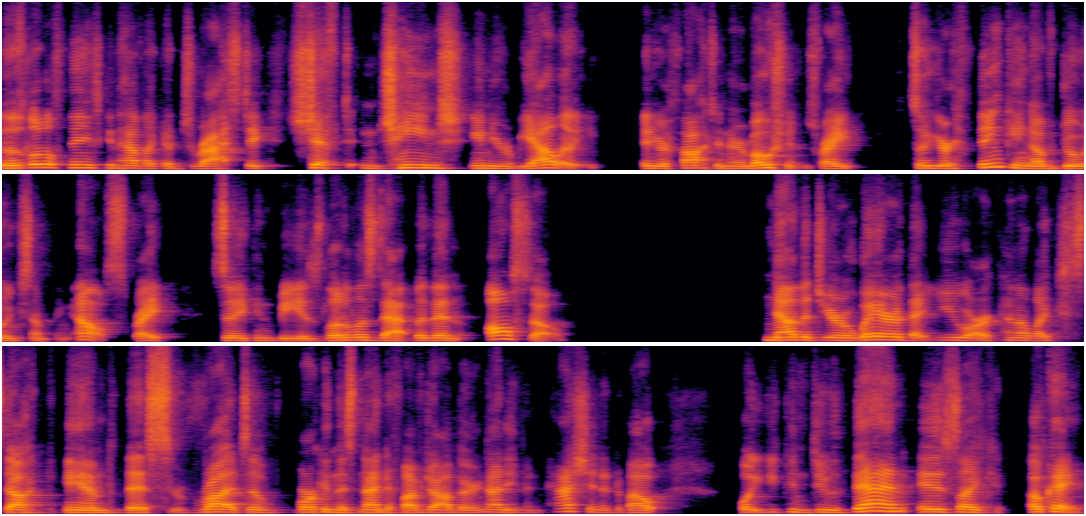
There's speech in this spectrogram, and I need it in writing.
Those little things can have like a drastic shift and change in your reality and your thoughts and your emotions, right? So you're thinking of doing something else, right? So it can be as little as that. But then also, now that you're aware that you are kind of like stuck in this rut of working this nine to five job that you're not even passionate about, what you can do then is like, okay,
